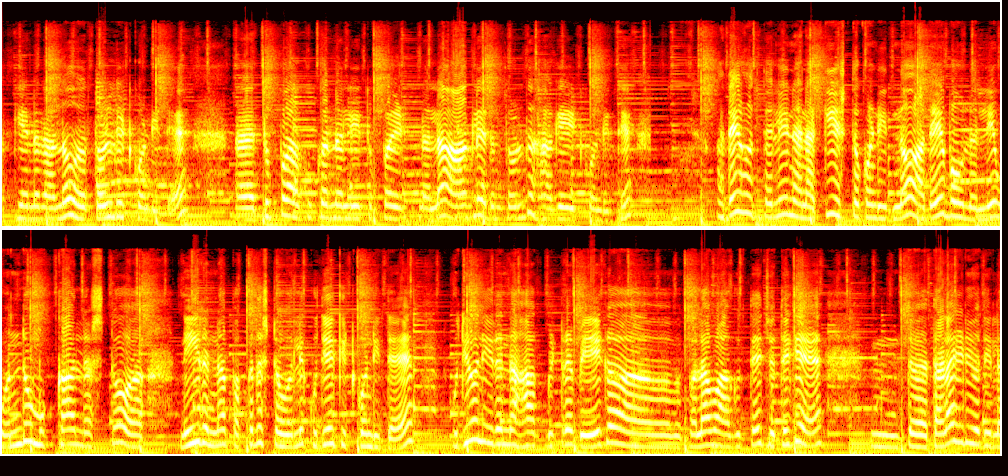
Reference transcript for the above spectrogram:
ಅಕ್ಕಿಯನ್ನು ನಾನು ತೊಳೆದಿಟ್ಕೊಂಡಿದ್ದೆ. ತುಪ್ಪ ಕುಕ್ಕರ್ನಲ್ಲಿ ತುಪ್ಪ ಇಟ್ನಲ್ಲ, ಆಗಲೇ ಅದನ್ನು ತೊಳೆದು ಹಾಗೆ ಇಟ್ಕೊಂಡಿದ್ದೆ. ಅದೇ ಹೊತ್ತಲ್ಲಿ ನಾನು ಅಕ್ಕಿ ಎಷ್ಟು ತೊಗೊಂಡಿದ್ನೋ ಅದೇ ಬೌಲಲ್ಲಿ ಒಂದು ಮುಕ್ಕಾಲಷ್ಟು ನೀರನ್ನು ಪಕ್ಕದ ಸ್ಟವಲ್ಲಿ ಕುದಿಯೋಕೆ ಇಟ್ಕೊಂಡಿದ್ದೆ. ಕುದಿಯೋ ನೀರನ್ನು ಹಾಕಿಬಿಟ್ರೆ ಬೇಗ ಪಲಾವ್ ಆಗುತ್ತೆ ಜೊತೆಗೆ ತಳ ಹಿಡಿಯೋದಿಲ್ಲ,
